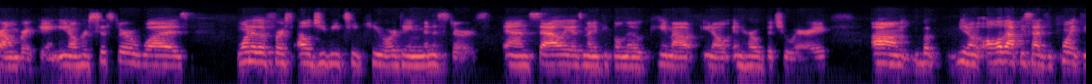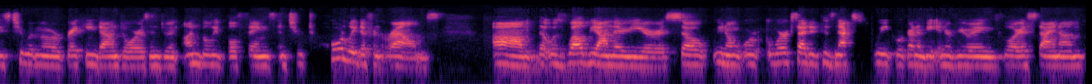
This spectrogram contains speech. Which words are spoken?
groundbreaking. You know, her sister was one of the first LGBTQ ordained ministers, and Sally, as many people know, came out, you know, in her obituary. Um, but you know, all that besides the point, these two women were breaking down doors and doing unbelievable things in two totally different realms um, that was well beyond their years. So, you know, we're, we're excited because next week we're going to be interviewing Gloria Steinem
